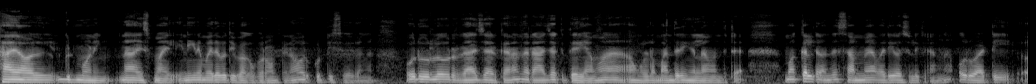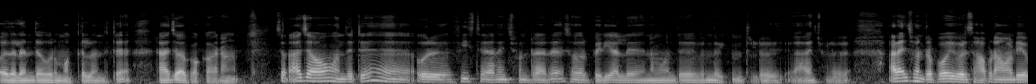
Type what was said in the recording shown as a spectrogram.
ஹாய் ஆல் குட் மார்னிங் நான் இஸ்மாயில். இன்றைக்கி நம்ம எதை பற்றி பார்க்க போகிறோம் அப்படின்னா ஒரு குட்டி சொல்லுதாங்க ஒரு ஊரில் ஒரு ராஜா இருக்காரு. அந்த ராஜாக்கு தெரியாமல் அவங்களோட மந்திரிங்கள்லாம் வந்துட்டு மக்கள்கிட்ட வந்து செம்மையாக வரி வசூலிக்கிறாங்க ஒரு வாட்டி அதுலேருந்து ஒரு மக்கள் வந்துட்டு ராஜாவை பார்க்க வராங்க. ஸோ ராஜாவும் வந்துட்டு ஒரு ஃபீஸ்ட்டை அரேஞ்ச் பண்ணுறாரு ஸோ ஒரு பெரிய ஆள் நம்ம வந்து விருந்து வைக்கணும்னு சொல்லிட்டு அரேஞ்ச் பண்ணுறாரு அரேஞ்ச் பண்ணுறப்போ இவர் சாப்பிடாம அப்படியே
